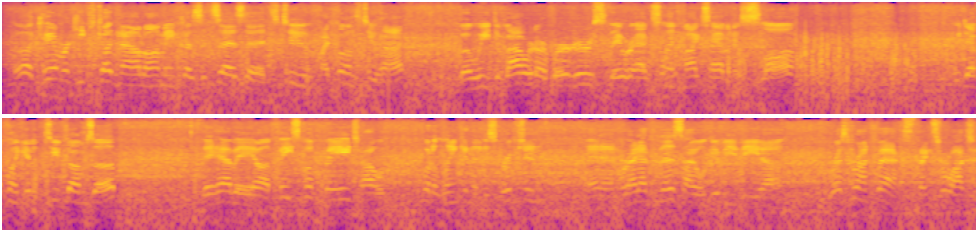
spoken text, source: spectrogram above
Uh, camera keeps cutting out on me because it says that it's too my phone's too hot. But we devoured our burgers; they were excellent. Mike's having a slaw. We definitely give it two thumbs up. They have a uh, Facebook page. I'll put a link in the description. And then right after this, I will give you the uh, restaurant facts. Thanks for watching.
